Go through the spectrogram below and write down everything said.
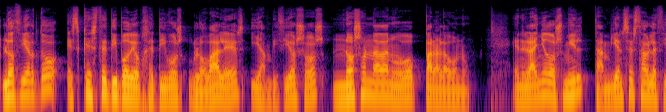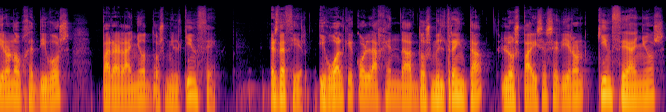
Lo cierto es que este tipo de objetivos globales y ambiciosos no son nada nuevo para la ONU. En el año 2000 también se establecieron objetivos para el año 2015. Es decir, igual que con la Agenda 2030, los países se dieron 15 años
